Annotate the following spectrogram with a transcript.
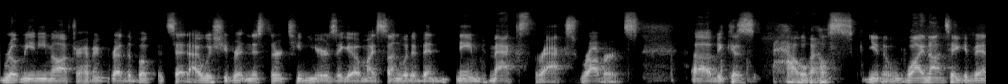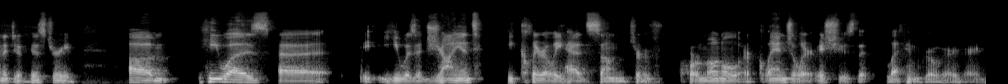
wrote me an email after having read the book that said, "I wish you'd written this 13 years ago. My son would have been named Max Thrax Roberts, uh, because how else? You know, why not take advantage of history?" Um, he was uh, he was a giant. He clearly had some sort of hormonal or glandular issues that let him grow very very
